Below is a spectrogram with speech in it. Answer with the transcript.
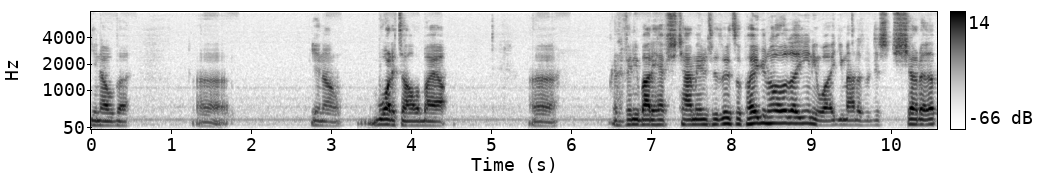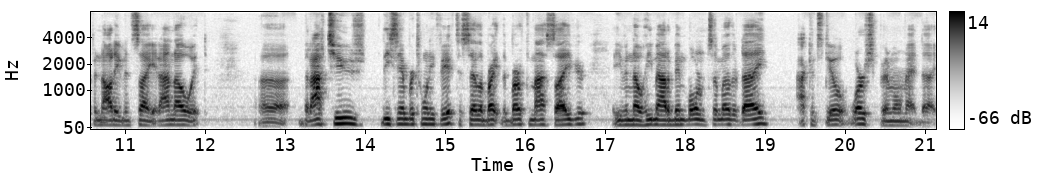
you know the uh, you know what it's all about. Uh, and if anybody has to chime in and says it's a pagan holiday anyway, you might as well just shut up and not even say it. I know it. Uh, but I choose December 25th to celebrate the birth of my Savior, even though he might have been born some other day. I can still worship him on that day.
